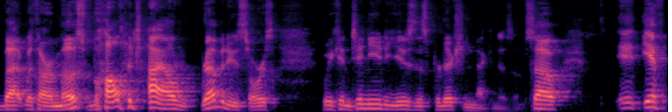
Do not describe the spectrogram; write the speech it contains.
But with our most volatile revenue source we continue to use this prediction mechanism. So if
